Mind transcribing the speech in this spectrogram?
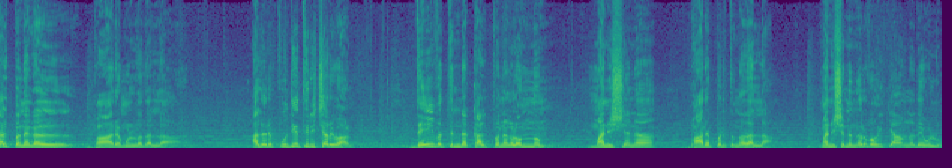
കൽപ്പനകൾ ഭാരമുള്ളതല്ല. അല്ലൊരു പുതിയ തിരിച്ചറിവാണ്. ദൈവത്തിന്റെ കൽപ്പനകളൊന്നും മനുഷ്യന് ഭാരപ്പെടുത്തുന്നതല്ല. മനുഷ്യന് നിർവഹിക്കാവുന്നതേ ഉള്ളൂ.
